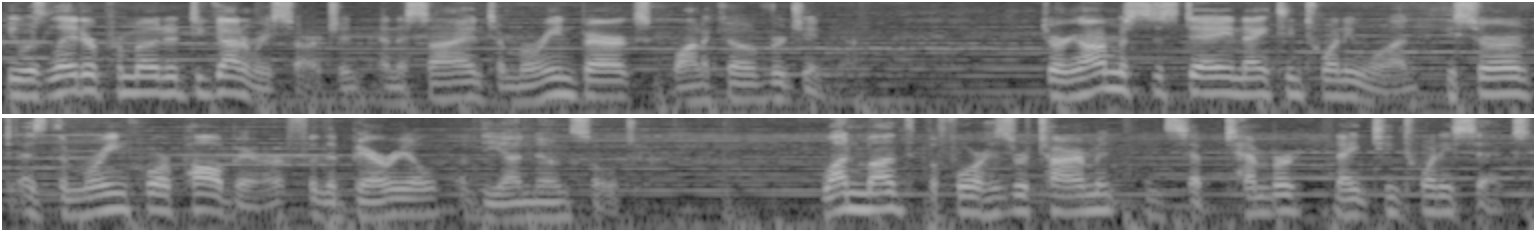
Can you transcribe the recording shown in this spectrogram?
He was later promoted to gunnery sergeant and assigned to Marine Barracks, Quantico, Virginia. During Armistice Day 1921, he served as the Marine Corps pallbearer for the burial of the unknown soldier. One month before his retirement in September 1926,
